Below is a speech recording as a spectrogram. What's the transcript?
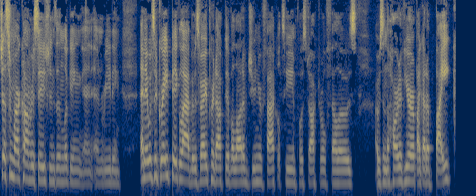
just from our conversations and looking and, and reading. And it was a great big lab. It was very productive. A lot of junior faculty and postdoctoral fellows. I was in the heart of Europe. I got a bike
